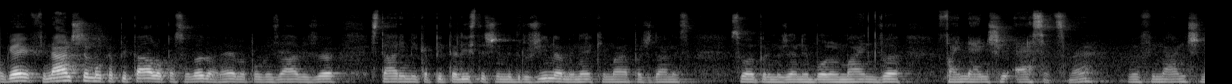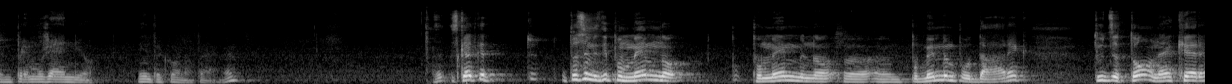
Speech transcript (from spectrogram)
Okay? Finančnemu kapitalu pa seveda ne, v povezavi z starimi kapitalističnimi družinami, ne, ki imajo pač danes svoje premoženje bolj ali manj v financial assets, ne, v finančnem premoženju in tako naprej. Ne. Skratka, to, to se mi zdi pomembno, pomembno, uh, pomemben poudarek tudi zato, ne, ker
